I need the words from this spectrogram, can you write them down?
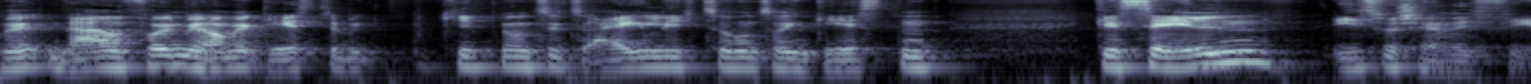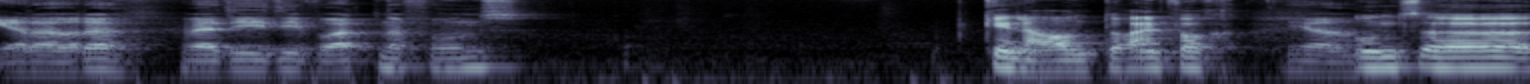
Wir, nein, und vor allem, wir haben ja Gäste, wir könnten uns jetzt eigentlich zu unseren Gästen gesellen. Ist wahrscheinlich fairer, oder? Weil die, die warten auf uns. Genau, und da einfach Ja. uns äh,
